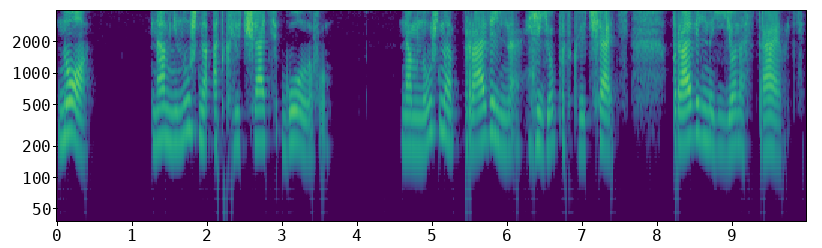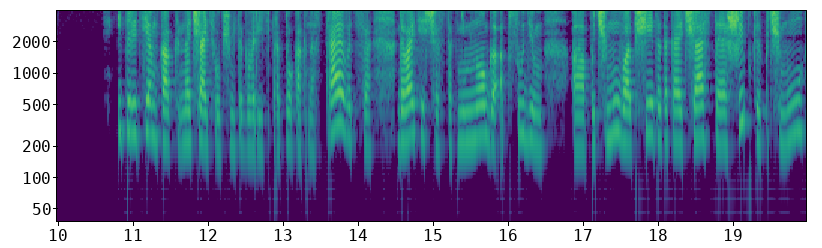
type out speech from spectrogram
Но нам не нужно отключать голову. Нам нужно правильно ее подключать, правильно ее настраивать. И перед тем, как начать, в общем-то, говорить про то, как настраиваться, давайте сейчас так немного обсудим, а, почему вообще это такая частая ошибка и почему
